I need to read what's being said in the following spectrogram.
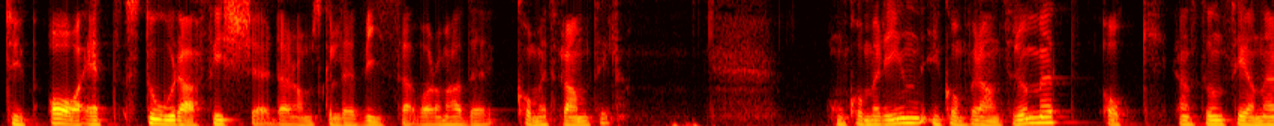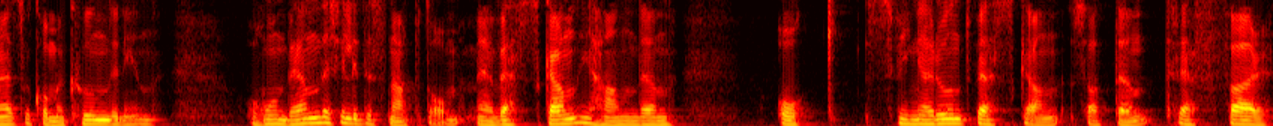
typ A1 stora affischer där de skulle visa vad de hade kommit fram till. Hon kommer in i konferensrummet och en stund senare så kommer kunden in. Och hon vänder sig lite snabbt om med väskan i handen och svingar runt väskan så att den träffar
